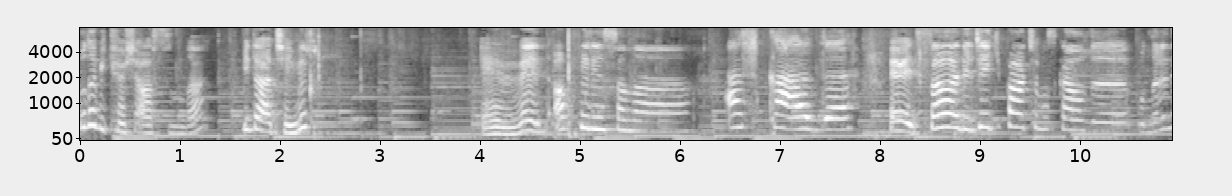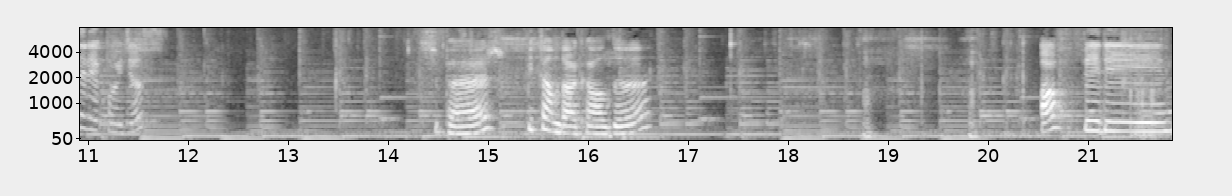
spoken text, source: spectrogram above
Bu da bir köşe aslında. Bir daha çevir. Evet, aferin sana. Az kaldı. Evet, sadece iki parçamız kaldı. Bunları nereye koyacağız? Süper. Bir tane daha kaldı. Aferin.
